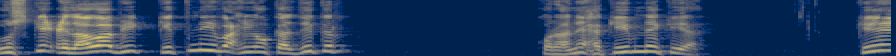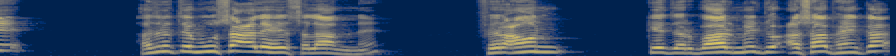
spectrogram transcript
اس کے علاوہ بھی کتنی وحیوں کا ذکر قرآن حکیم نے کیا کہ حضرت موسیٰ علیہ السلام نے فرعون کے دربار میں جو عصا پھینکا،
